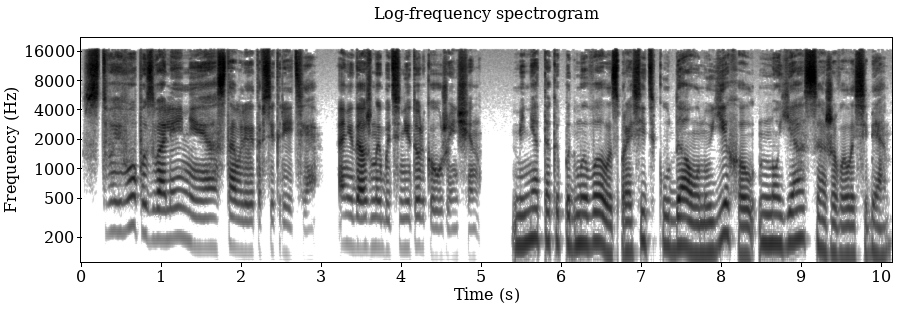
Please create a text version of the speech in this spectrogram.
«С твоего позволения оставлю это в секрете. Они должны быть не только у женщин». Меня так и подмывало спросить, куда он уехал, но я осаживала себя.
